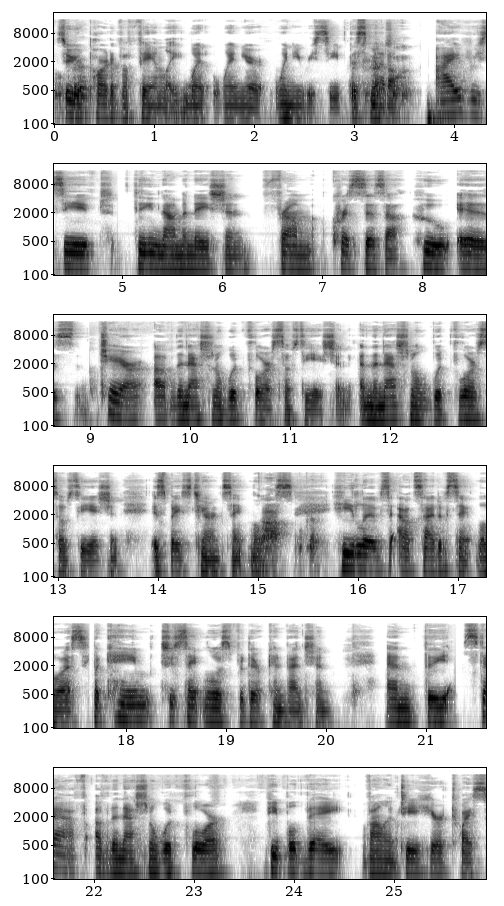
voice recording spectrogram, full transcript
Okay. So you're part of a family when, when you're when you receive this That's medal. Excellent. I received the nomination from Chris Zizza, who is chair of the National Wood Floor Association. And the National Wood Floor Association is based here in St. Louis. Ah, okay. He lives outside of St. Louis, but came to St. Louis for their convention. And the staff of the National Wood Floor people, they volunteer here twice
